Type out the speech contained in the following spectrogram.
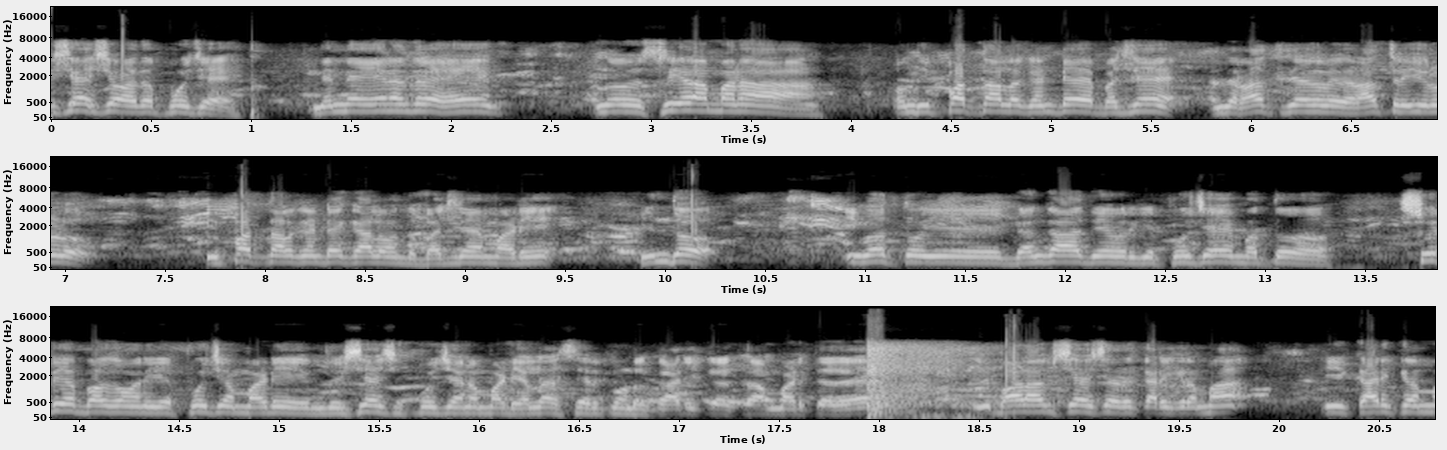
ವಿಶೇಷವಾದ ಪೂಜೆ. ನಿನ್ನೆ ಏನಂದರೆ ಶ್ರೀರಾಮನ ಒಂದು ಇಪ್ಪತ್ನಾಲ್ಕು ಗಂಟೆ ಭಜನೆ, ಅಂದರೆ ರಾತ್ರಿ ರಾತ್ರಿ ಇರುಳು ಇಪ್ಪತ್ನಾಲ್ಕು ಗಂಟೆ ಕಾಲ ಒಂದು ಭಜನೆ ಮಾಡಿ, ಇಂದು ಇವತ್ತು ಈ ಗಂಗಾ ದೇವರಿಗೆ ಪೂಜೆ ಮತ್ತು ಸೂರ್ಯ ಭಗವಾನಿಗೆ ಪೂಜೆ ಮಾಡಿ, ಒಂದು ವಿಶೇಷ ಪೂಜೆಯನ್ನು ಮಾಡಿ ಎಲ್ಲ ಸೇರಿಕೊಂಡು ಕಾರ್ಯಕ್ರಮ ಮಾಡ್ತಾ ಇದ್ದಾರೆ ಇದು ಭಾಳ ವಿಶೇಷವಾದ ಕಾರ್ಯಕ್ರಮ. ಈ ಕಾರ್ಯಕ್ರಮ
